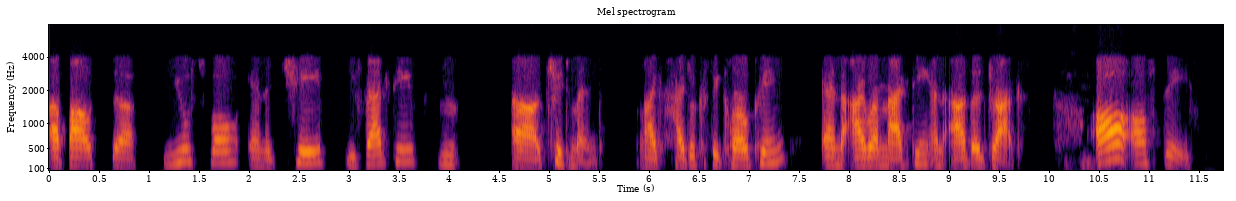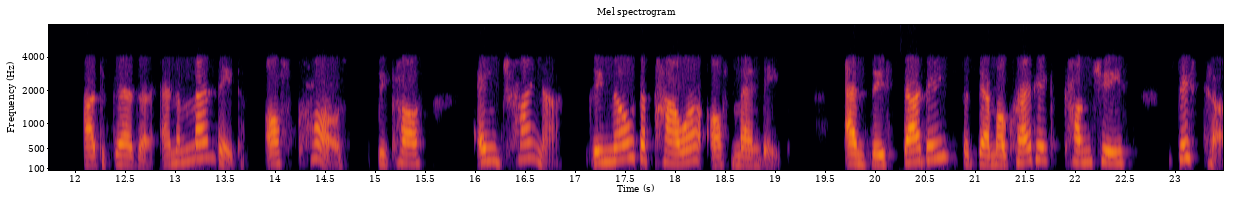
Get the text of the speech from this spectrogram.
about the useful and cheap, effective mm, uh, treatment like hydroxychloroquine and ivermectin and other drugs. All of these are together and the mandate, of course, because in China, they know the power of mandate and they study the democratic country's system.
